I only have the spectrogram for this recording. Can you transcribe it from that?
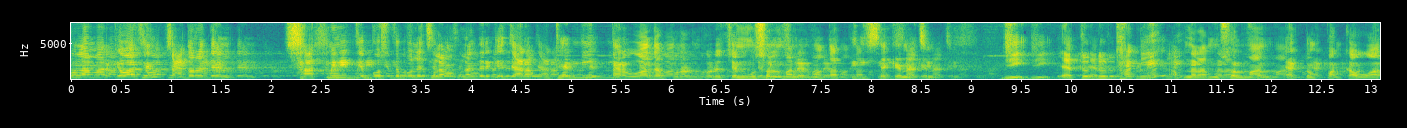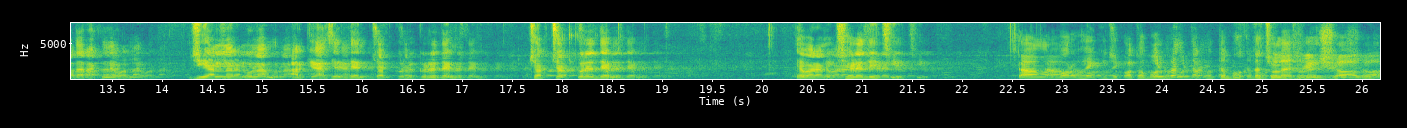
গোলাম আর কেউ আছেন? চাদরে দেন। সাত মিনিট যে বসতে বলেছিলাম আপনাদেরকে যারা উঠেননি তারা ওয়াদা পূরণ করেছেন মুসলমানের মতো তিরিশ সেকেন্ড আছে। জি জি এত দূর থাকলে আপনারা মুসলমান একদম পাক্কা ওয়াদা রাখনেওয়ালা। জি আল্লাহর গোলাম আর কে আছেন? দেন চট করে করে দেন। চট চট করে দেন। এবার আমি ছেড়ে দিচ্ছি। তা আমার বড় ভাই কিছু কথা বলবেন, তারপর তো বক্তা চলে আসবে ইনশাআল্লাহ।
